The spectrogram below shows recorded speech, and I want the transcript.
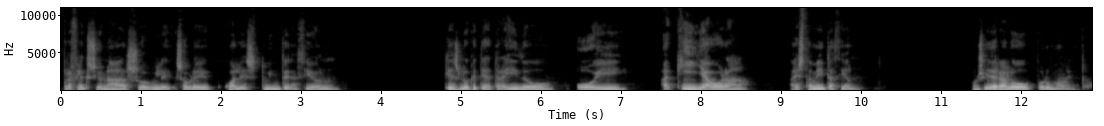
reflexionar sobre, sobre, cuál es tu intención, qué es lo que te ha traído hoy, aquí y ahora a esta meditación. Considéralo por un momento.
